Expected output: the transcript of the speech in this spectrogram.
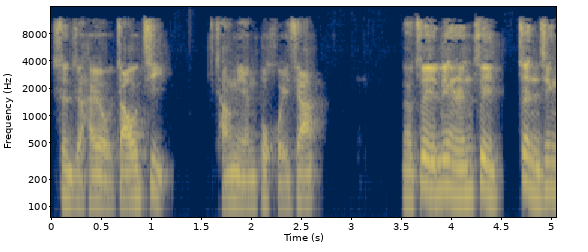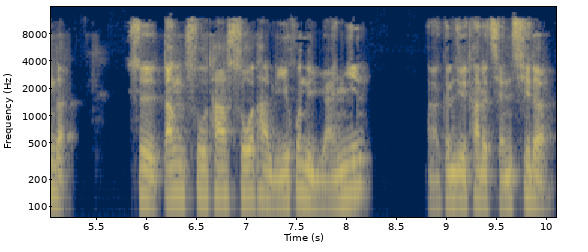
甚至还有招妓，常年不回家。那最令人最震惊的是，当初他说他离婚的原因，啊，根据他的前妻的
